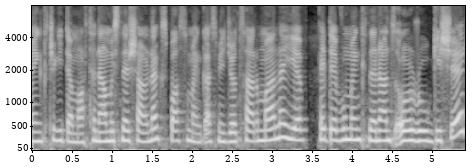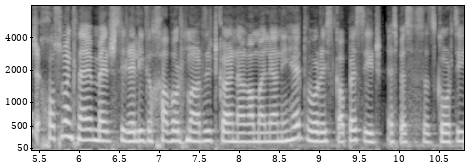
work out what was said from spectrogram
մենք չգիտեմ, արդեն ամիսներ շարունակ սպասում ենք այս միջոցառմանը եւ հետեւում ենք նրանց օր ու գիշեր։ Խոսում ենք նաեւ մեր սիրելի գլխավոր մարզիչ Կարեն Աղամալյանի հետ, որը իսկապես իր, այսպես ասած, գործի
